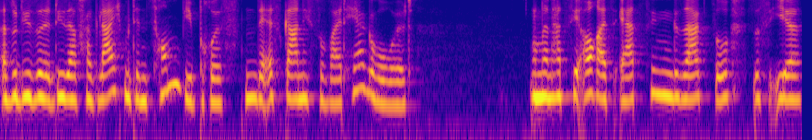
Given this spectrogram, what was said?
Also diese, dieser Vergleich mit den Zombie-Brüsten, der ist gar nicht so weit hergeholt. Und dann hat sie auch als Ärztin gesagt, so, es ist ihr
